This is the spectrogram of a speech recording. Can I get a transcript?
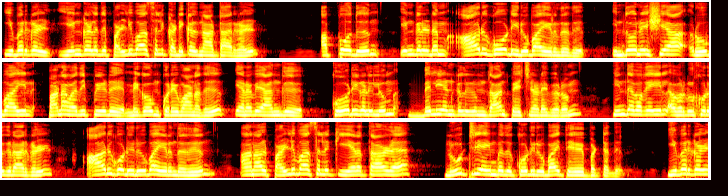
இவர்கள் எங்களது பள்ளிவாசலுக்கு கடிகள் நாட்டார்கள். அப்போது எங்களிடம் ஆறு கோடி ரூபாய் இருந்தது. இந்தோனேஷியா ரூபாயின் பண மதிப்பீடு மிகவும் குறைவானது. எனவே அங்கு கோடிகளிலும் பில்லியன்களிலும் தான் பேச்சு நடைபெறும். இந்த வகையில் அவர்கள் கூறுகிறார்கள் ஆறு கோடி ரூபாய் இருந்தது. ஆனால் பள்ளிவாசலுக்கு ஏறத்தாழ நூற்றி ஐம்பது கோடி ரூபாய் தேவைப்பட்டது. இவர்கள்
